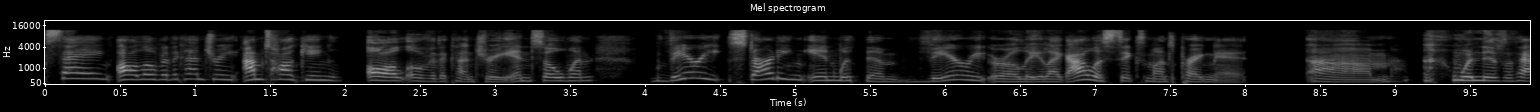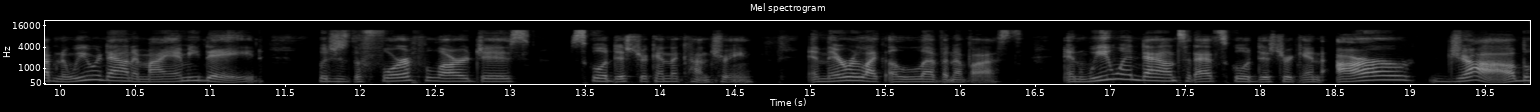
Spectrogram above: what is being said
saying all over the country i'm talking all over the country. And so when very starting in with them very early like i was 6 months pregnant um when this was happening. We were down in miami-dade which is the fourth largest school district in the country and there were like 11 of us. And we went down to that school district and our job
